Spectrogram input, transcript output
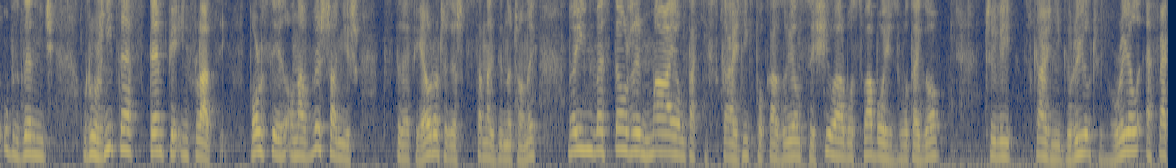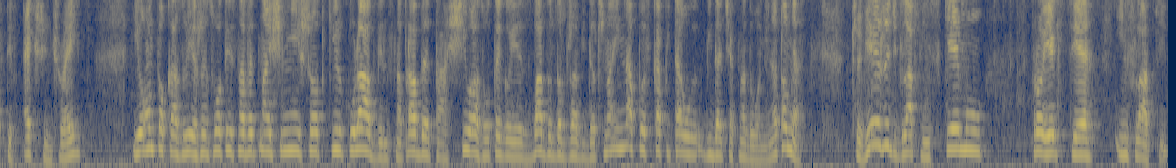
uwzględnić różnicę w tempie inflacji, w Polsce jest ona wyższa niż w strefie euro, czy też w Stanach Zjednoczonych, no i inwestorzy mają taki wskaźnik pokazujący siłę albo słabość złotego, czyli wskaźnik REAL, czyli Real Effective Exchange Rate, i on pokazuje, że złoty jest nawet najsilniejszy od kilku lat, więc naprawdę ta siła złotego jest bardzo dobrze widoczna i napływ kapitału widać jak na dłoni. Natomiast czy wierzyć Glapińskiemu w projekcję inflacji,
